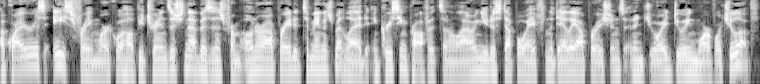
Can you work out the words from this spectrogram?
Acquira's ACE framework will help you transition that business from owner operated to management led, increasing profits and allowing you to step away from the daily operations and enjoy doing more of what you love.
